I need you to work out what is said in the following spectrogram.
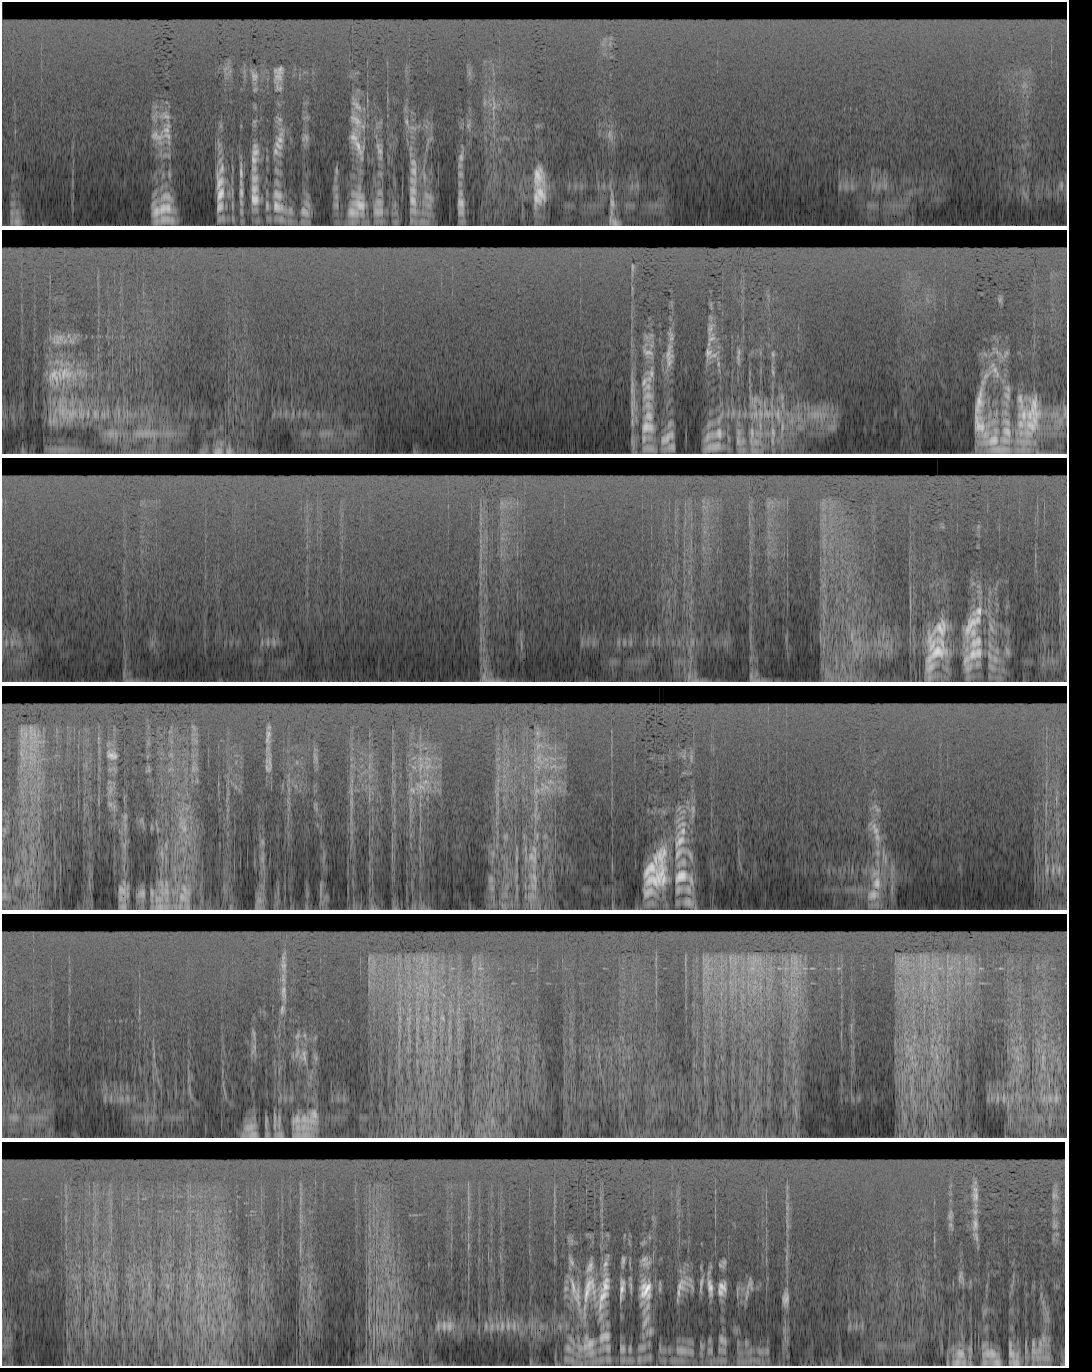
Или просто поставь сюда их здесь. Вот где, где вот эти черные точки. Упал. Кто-нибудь видит, видит этих гомосеков? Ой, вижу одного. Вон, у раковины. Прыгнул. Черт, я из-за него разбился. Насмерть. Причем. Нужны патроны. О, охранник. Сверху. Мне кто-то расстреливает. Не, ну воевать против нас они бы догадаться могли легко. Заметьте, сегодня никто не догадался.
